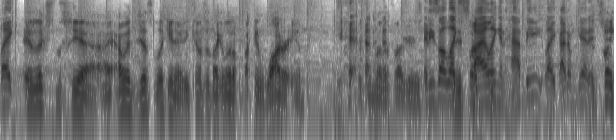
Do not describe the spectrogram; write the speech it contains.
like It looks, yeah. I, I was just looking at it. He comes with like a little fucking water imp yeah. motherfucker. and he's all like It's like- smiling and happy. Like I don't get it. It's like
